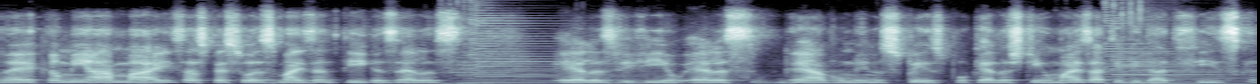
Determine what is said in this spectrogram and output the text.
né? caminhar mais. As pessoas mais antigas, elas, elas viviam, elas ganhavam menos peso porque elas tinham mais atividade física.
